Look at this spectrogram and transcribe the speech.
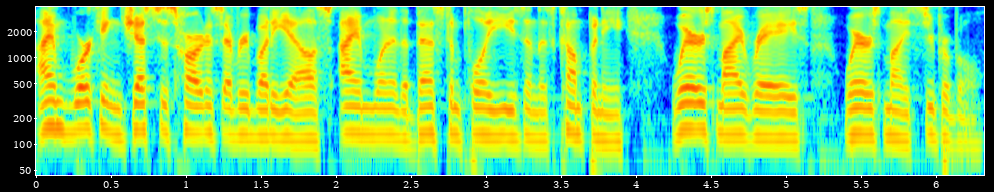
I'm working just as hard as everybody else. I am one of the best employees in this company. Where's my raise? Where's my Super Bowl?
